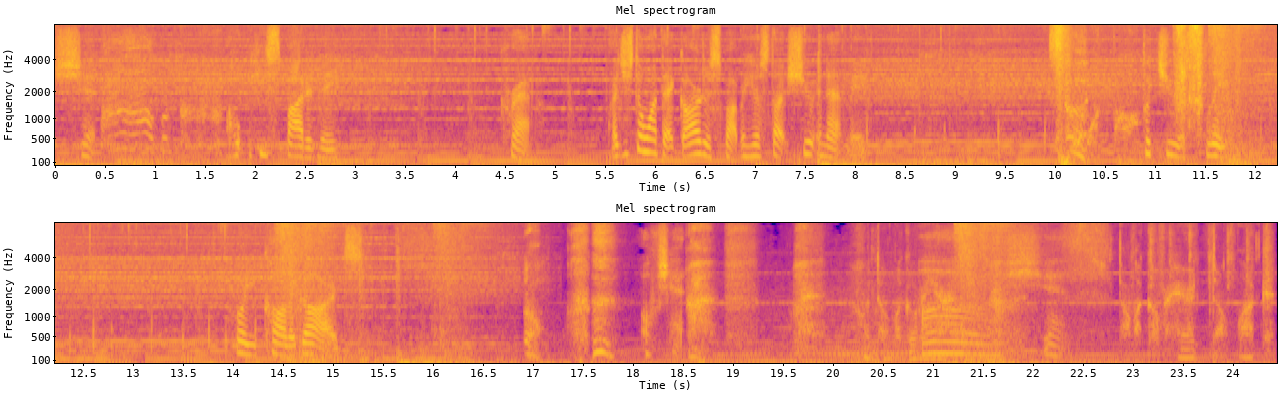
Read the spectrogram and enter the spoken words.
Shit. Oh, he spotted me. Crap. I just don't want that guard to spot me. He'll start shooting at me. Put you asleep. Before you call the guards. Oh shit. Oh, don't look over oh, here. Oh shit. Don't look over here. Don't look.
